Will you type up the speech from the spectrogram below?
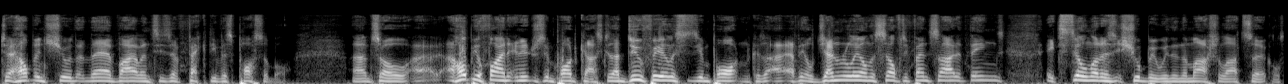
to help ensure that their violence is effective as possible. Um, so I, I, hope you'll find it an interesting podcast because I do feel this is important because I, I, feel generally on the self-defense side of things, it's still not as it should be within the martial arts circles.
